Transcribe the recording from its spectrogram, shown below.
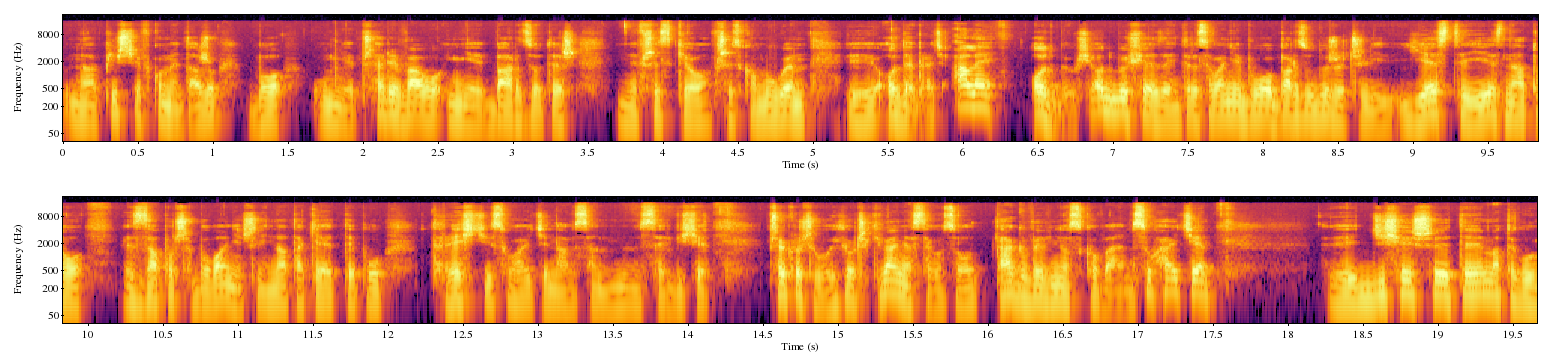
napiszcie w komentarzu, bo u mnie przerywało i nie bardzo też wszystko, wszystko mogłem y, odebrać. Ale odbył się, odbył się, zainteresowanie było bardzo duże, czyli jest, jest na to zapotrzebowanie, czyli na takie typu treści, słuchajcie, na samym serwisie przekroczyło ich oczekiwania z tego, co tak wywnioskowałem. Słuchajcie, Dzisiejszy temat tego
